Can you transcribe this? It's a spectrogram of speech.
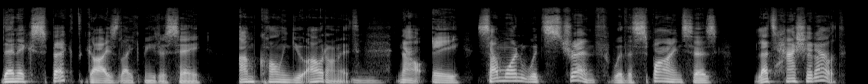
then expect guys like me to say, I'm calling you out on it. Mm. Now, a someone with strength, with a spine says, let's hash it out.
